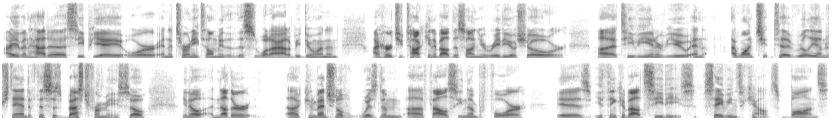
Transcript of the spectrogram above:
I even had a CPA or an attorney tell me that this is what I ought to be doing. And I heard you talking about this on your radio show or uh, TV interview. And I want you to really understand if this is best for me. So, you know, another uh, conventional wisdom uh, fallacy number four is you think about CDs, savings accounts, bonds,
